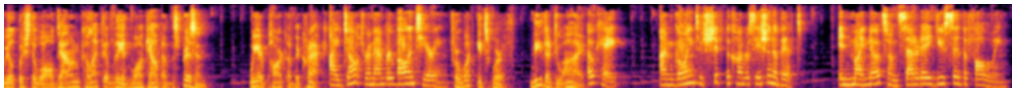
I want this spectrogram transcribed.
we'll push the wall down collectively and walk out of this prison. We are part of the crack. I don't remember volunteering. For what it's worth, neither do I. Okay, I'm going to shift the conversation a bit. In my notes on Saturday you said the following,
